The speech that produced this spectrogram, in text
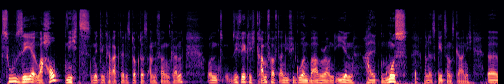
Zuseher überhaupt nichts mit dem Charakter des Doktors anfangen kann und sich wirklich krampfhaft an die Figuren Barbara und Ian halten muss. Anders geht sonst gar nicht. Äh,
